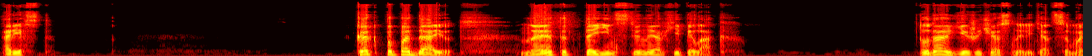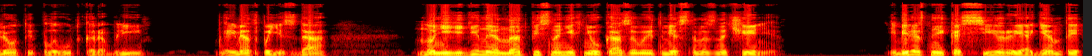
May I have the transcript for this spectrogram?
Арест. Как попадают на этот таинственный архипелаг? Туда ежечасно летят самолеты, плывут корабли, гремят поезда, но ни единая надпись на них не указывает место назначения. И билетные кассиры, и агенты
